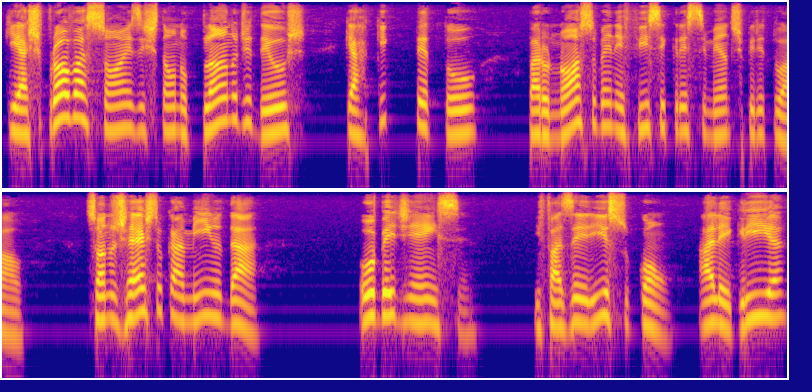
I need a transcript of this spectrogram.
que as provações estão no plano de Deus que arquitetou para o nosso benefício e crescimento espiritual. Só nos resta o caminho da obediência e fazer isso com alegria,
